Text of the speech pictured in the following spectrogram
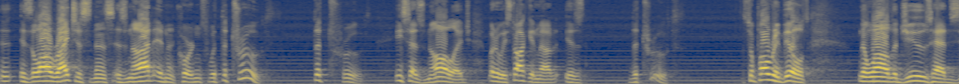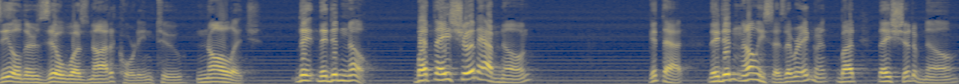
is the law righteousness is not in accordance with the truth. The truth. He says knowledge, but what he's talking about is the truth. So Paul reveals that while the Jews had zeal, their zeal was not according to knowledge. They, they didn't know, but they should have known. Get that. They didn't know, he says. They were ignorant, but they should have known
